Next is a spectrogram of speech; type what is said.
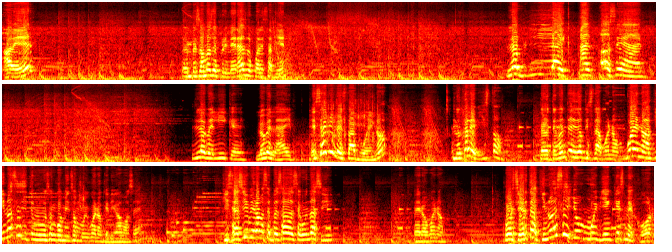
A ver. Empezamos de primeras, lo cual está bien. Love like an ocean. Love like, Love life. ¿Ese anime está bueno? Nunca lo he visto. Pero tengo entendido que está bueno. Bueno, aquí no sé si tuvimos un comienzo muy bueno que digamos, ¿eh? Quizás si hubiéramos empezado de segunda, sí. Pero bueno. Por cierto, aquí no sé yo muy bien qué es mejor.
